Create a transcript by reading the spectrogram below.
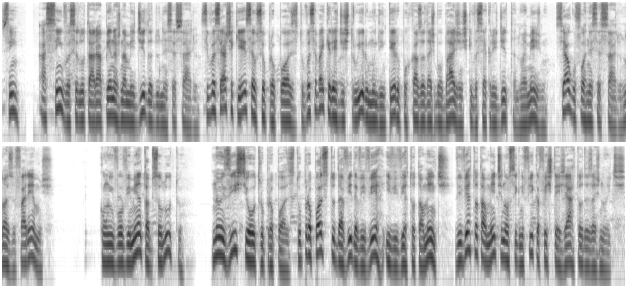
Sim, Assim você lutará apenas na medida do necessário. Se você acha que esse é o seu propósito, você vai querer destruir o mundo inteiro por causa das bobagens que você acredita, não é mesmo? Se algo for necessário, nós o faremos. Com envolvimento absoluto, não existe outro propósito. O propósito da vida é viver e viver totalmente. Viver totalmente não significa festejar todas as noites.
